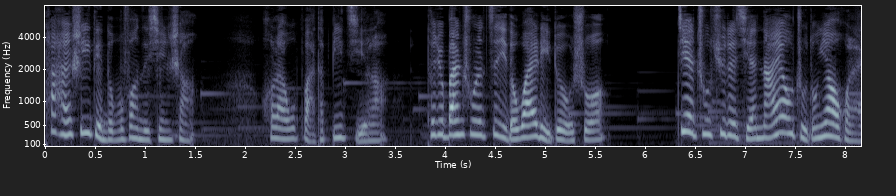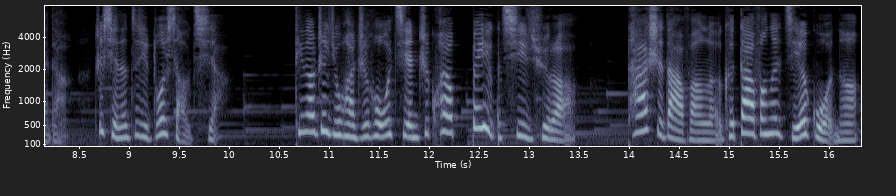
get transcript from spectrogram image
他还是一点都不放在心上。后来我把他逼急了，他就搬出了自己的歪理，对我说：“借出去的钱哪有主动要回来的？这显得自己多小气啊！”听到这句话之后，我简直快要背过气去了。他是大方了，可大方的结果呢？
